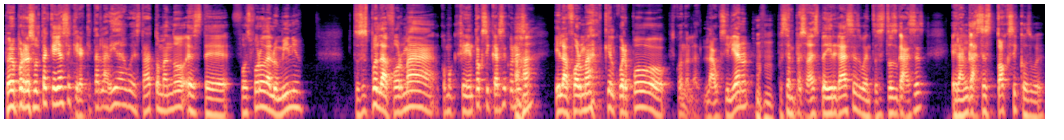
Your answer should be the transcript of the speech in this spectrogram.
Pero pues resulta que ella se quería quitar la vida, güey. Estaba tomando este fósforo de aluminio. Entonces, pues la forma, como que quería intoxicarse con eso. Y la forma que el cuerpo, pues, cuando la, la auxiliaron, pues empezó a despedir gases, güey. Entonces, estos gases eran gases tóxicos, güey.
